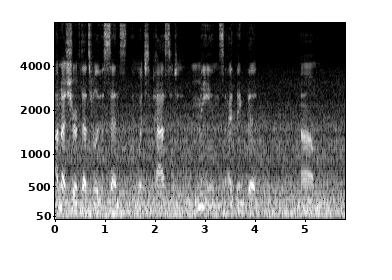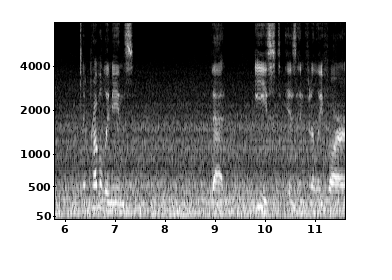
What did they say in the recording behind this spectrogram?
I'm not sure if that's really the sense in which the passage means. I think that um, it probably means that east is infinitely far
